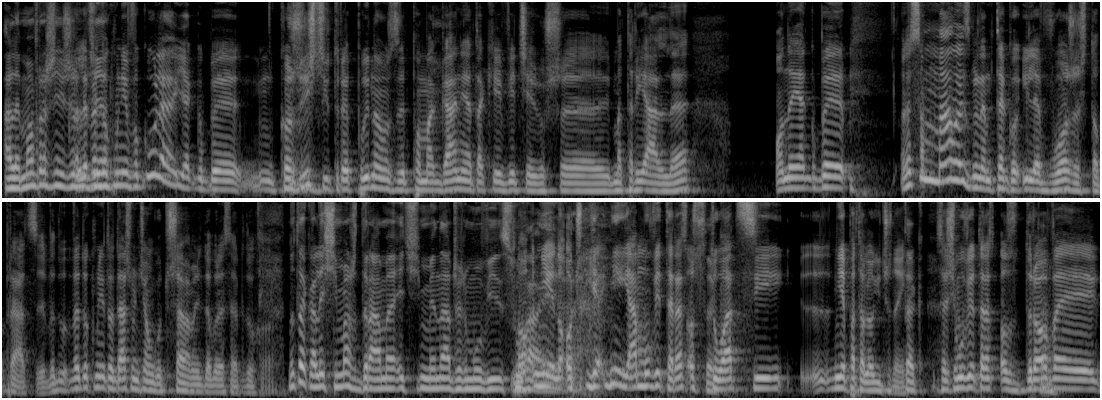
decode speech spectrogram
Ale mam wrażenie, że Ale ludzie... według mnie w ogóle jakby korzyści, które płyną z pomagania takie, wiecie, już e, materialne, one jakby... One są małe względem tego, ile włożysz to pracy. Według, według mnie to w dalszym ciągu trzeba mieć dobre serducho. No tak, ale jeśli masz dramę i ci menadżer mówi, No słuchaj... nie, no ja, nie, ja mówię teraz o sytuacji y, niepatologicznej. Tak. W sensie mówię teraz o zdrowej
